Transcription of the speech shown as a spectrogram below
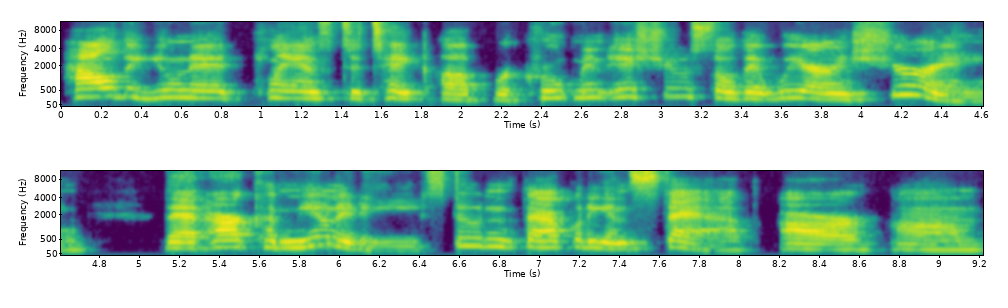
how the unit plans to take up recruitment issues so that we are ensuring that our community, student, faculty, and staff are, um,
